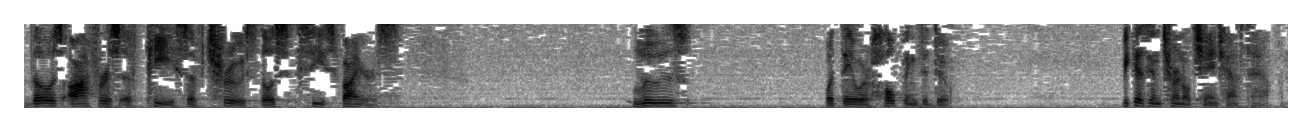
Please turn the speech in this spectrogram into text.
Those offers of peace, of truce, those ceasefires, lose what they were hoping to do. Because internal change has to happen.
